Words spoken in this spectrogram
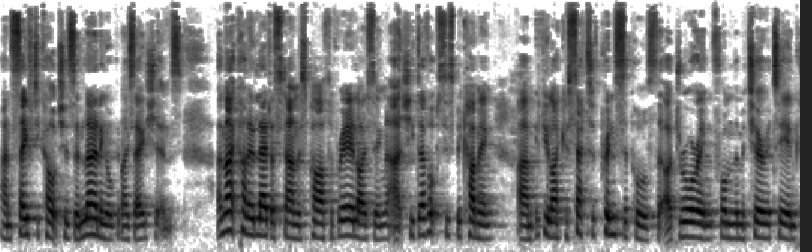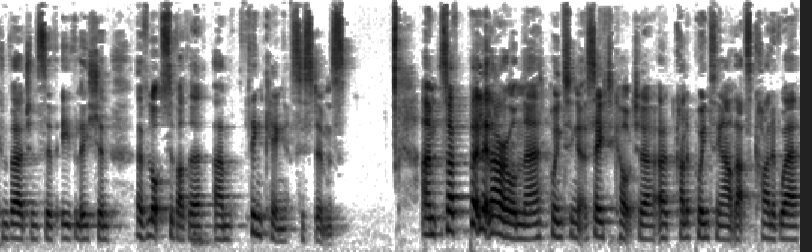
and safety cultures and learning organizations. And that kind of led us down this path of realizing that actually DevOps is becoming, um, if you like, a set of principles that are drawing from the maturity and convergence of evolution of lots of other um, thinking systems. Um, so I've put a little arrow on there pointing at safety culture, uh, kind of pointing out that's kind of where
